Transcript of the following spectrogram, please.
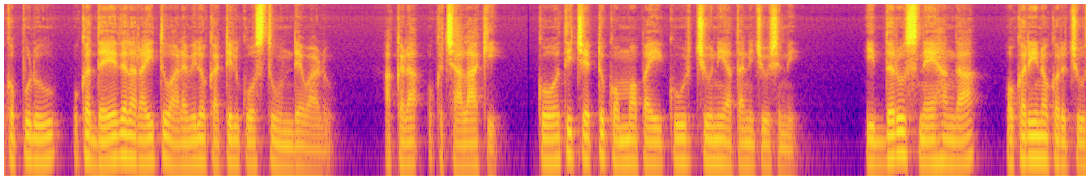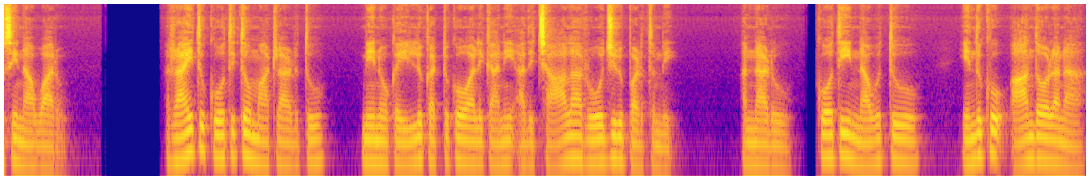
ఒకప్పుడు ఒక దయదల రైతు అడవిలో కట్టెలు కోస్తూ ఉండేవాడు. అక్కడ ఒక చలాకి కోతి చెట్టు కొమ్మపై కూర్చుని అతన్ని చూసింది. ఇద్దరూ స్నేహంగా ఒకరినొకరు చూసి నవ్వారు. రైతు కోతితో మాట్లాడుతూ నేను ఒక ఇల్లు కట్టుకోవాలి కానీ అది చాలా రోజులు పడుతుంది అన్నాడు. కోతి నవ్వుతూ ఎందుకు ఆందోళన?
